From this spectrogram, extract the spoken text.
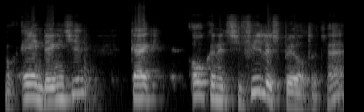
Nog één dingetje. Kijk, ook in het civiele speelt het. Hè?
